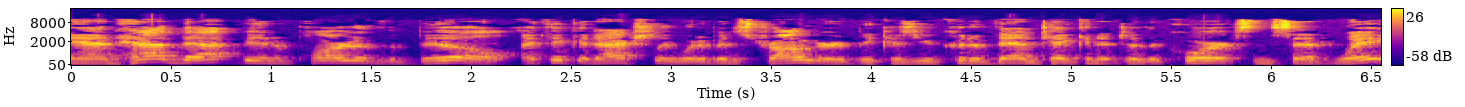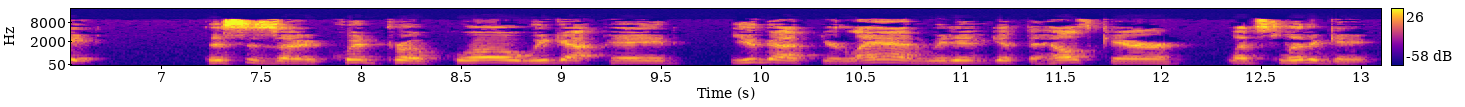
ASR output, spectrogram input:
And had that been part of the bill, I think it actually would have been stronger because you could have then taken it to the courts and said, wait, this is a quid pro quo. We got paid. You got your land. We didn't get the health care. Let's litigate.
